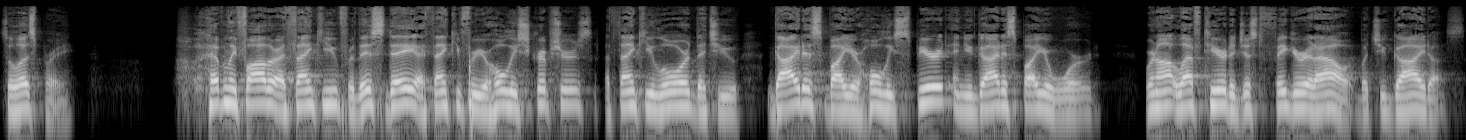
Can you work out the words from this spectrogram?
So let's pray. Heavenly Father, I thank you for this day. I thank you for your holy scriptures. I thank you, Lord, that you guide us by your Holy Spirit and you guide us by your word. We're not left here to just figure it out, but you guide us.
